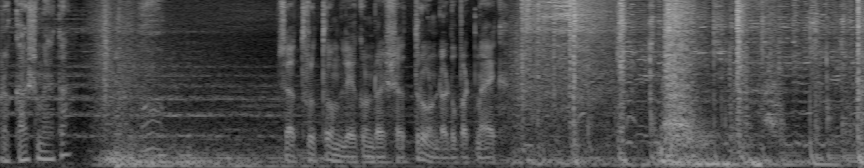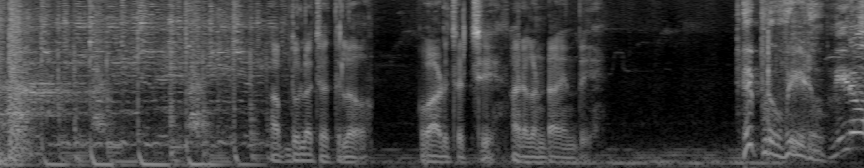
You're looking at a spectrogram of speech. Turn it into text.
ప్రకాష్ మెహతా శత్రుత్వం లేకుండా శత్రు ఉండడు పట్నాయక్. అబ్దుల్లా చేతిలో వాడు చచ్చి అరగంట అయింది. ఇప్పుడు వీడు. హీరో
